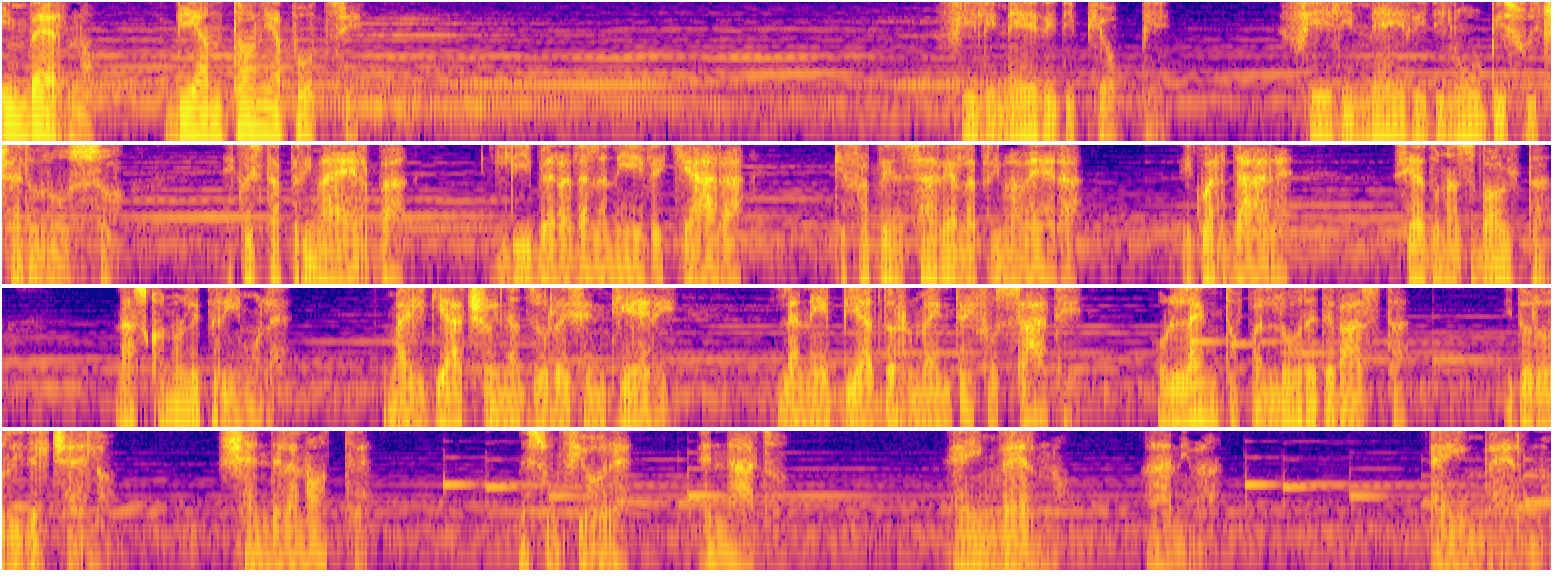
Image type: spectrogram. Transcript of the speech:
Inverno di Antonia Pozzi. Fili neri di pioppi, fili neri di nubi sul cielo rosso e questa prima erba libera dalla neve chiara che fa pensare alla primavera e guardare se ad una svolta nascono le primule, ma il ghiaccio inazzurra i sentieri la nebbia addormenta i fossati, un lento pallore devasta i dolori del cielo. Scende la notte, nessun fiore è nato. È inverno, anima. È inverno.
